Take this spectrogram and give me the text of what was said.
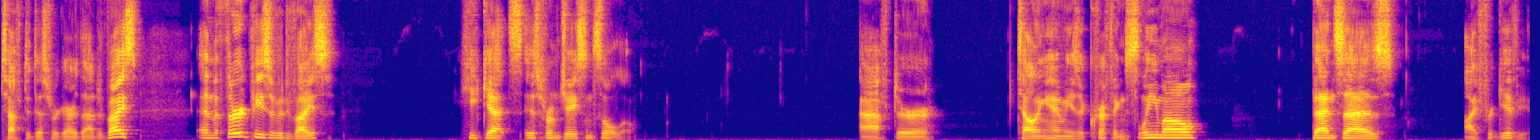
Tough to disregard that advice. And the third piece of advice he gets is from Jacen Solo. After telling him he's a kriffing slimo, Ben says, I forgive you.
